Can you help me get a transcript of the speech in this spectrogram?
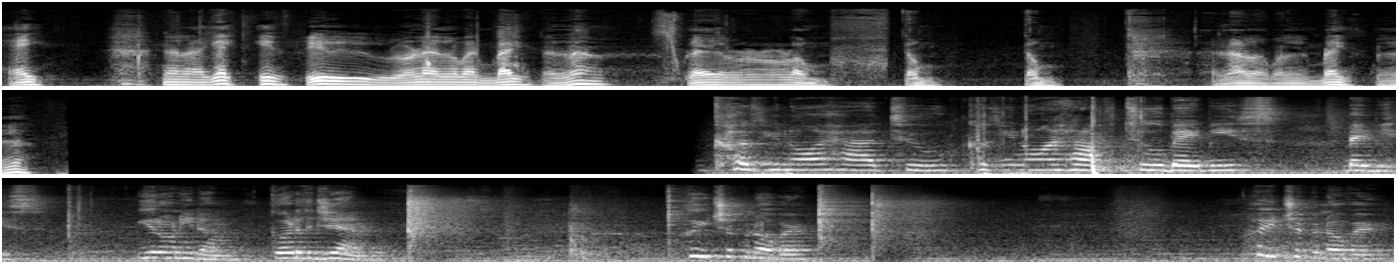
Hey, get you, you, play along, dum, dum, Cause you know I had two, Cause you know I have two babies. Babies, you don't need them. Go to the gym. Who you tripping over? Who you tripping over?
